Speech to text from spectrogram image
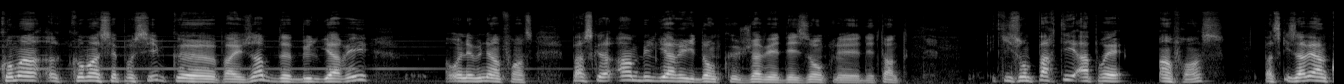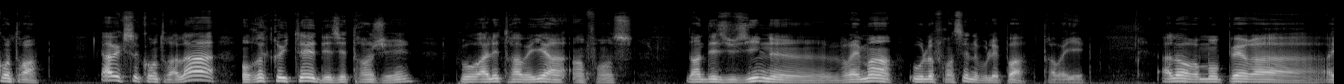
Comment comment c'est possible que, par exemple, de Bulgarie, on est venu en France? Parce qu'en Bulgarie, donc, j'avais des oncles et des tantes qui sont partis après en France parce qu'ils avaient un contrat. Avec ce contrat-là, on recrutait des étrangers pour aller travailler en France dans des usines euh, vraiment où le français ne voulait pas travailler. Alors mon père a, a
